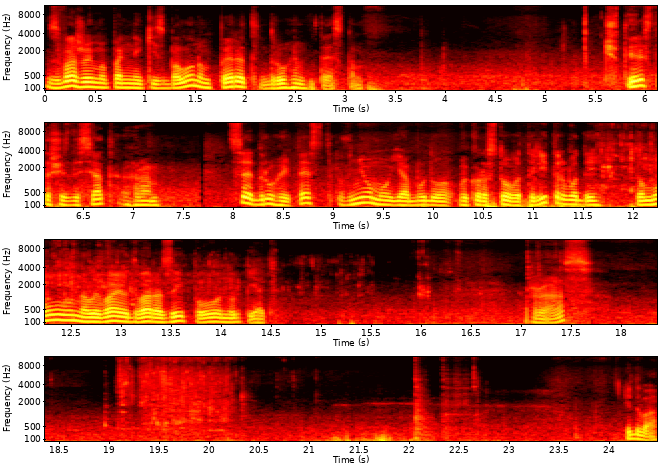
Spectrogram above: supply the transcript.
Зважуємо пальник із балоном перед другим тестом. 460 грам. Це другий тест. В ньому я буду використовувати літр води, тому наливаю два рази по 0,5. Раз. І два.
